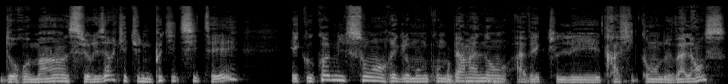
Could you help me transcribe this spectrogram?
de Romain sur Isère, qui est une petite cité, et que comme ils sont en règlement de compte permanent avec les trafiquants de Valence,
